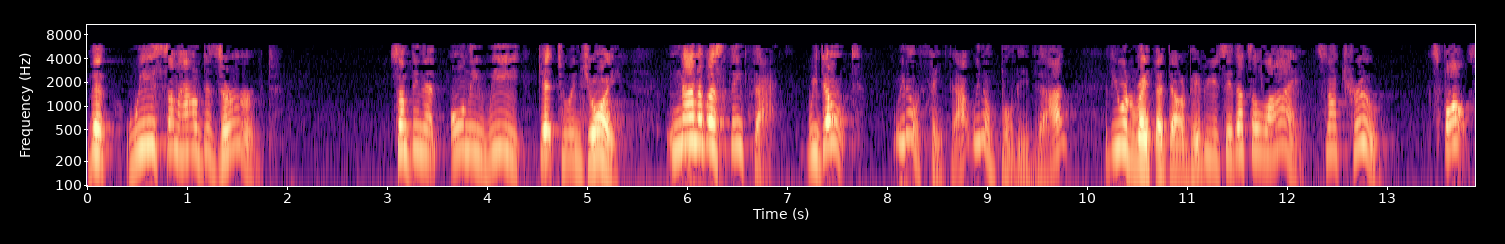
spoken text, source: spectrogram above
that we somehow deserved? Something that only we get to enjoy? None of us think that. We don't. We don't think that. We don't believe that. If you were to write that down on paper, you'd say that's a lie. It's not true. It's false.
